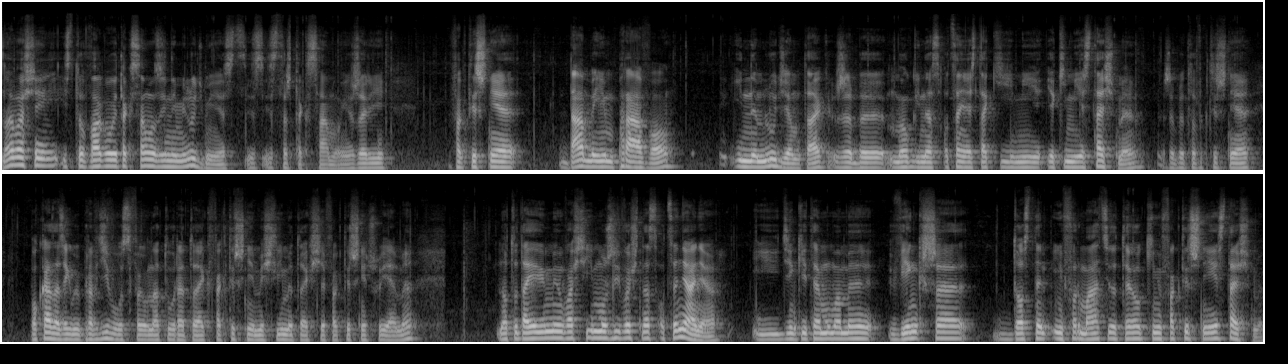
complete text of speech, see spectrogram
No właśnie i z tą wagą i tak samo z innymi ludźmi jest, jest, jest też tak samo. Jeżeli faktycznie damy im prawo, innym ludziom, tak, żeby mogli nas oceniać takimi, jakimi jesteśmy, żeby to faktycznie pokazać jakby prawdziwą swoją naturę, to jak faktycznie myślimy, to jak się faktycznie czujemy, no to dajemy właśnie możliwość nas oceniania i dzięki temu mamy większy dostęp informacji do tego, kim faktycznie jesteśmy.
